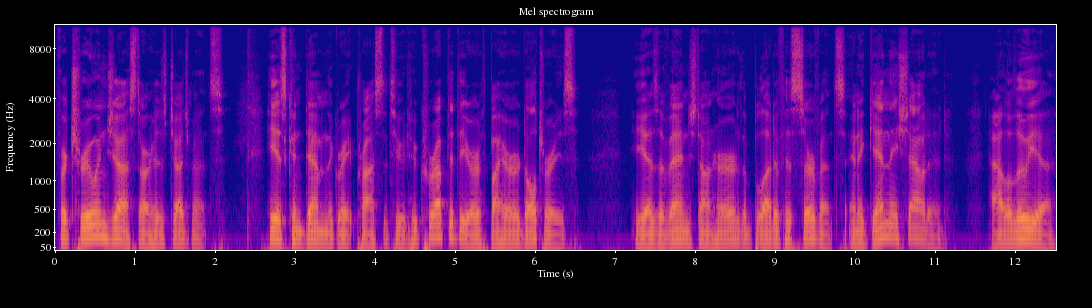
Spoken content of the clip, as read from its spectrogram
for true and just are his judgments. He has condemned the great prostitute who corrupted the earth by her adulteries. He has avenged on her the blood of his servants. And again they shouted, Hallelujah!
